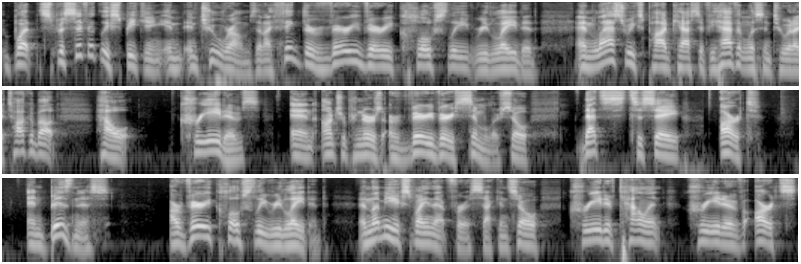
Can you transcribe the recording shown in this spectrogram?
but specifically speaking in, in two realms. And I think they're very, very closely related. And last week's podcast, if you haven't listened to it, I talk about how creatives and entrepreneurs are very, very similar. So that's to say, art and business are very closely related. And let me explain that for a second. So, creative talent, creative arts,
